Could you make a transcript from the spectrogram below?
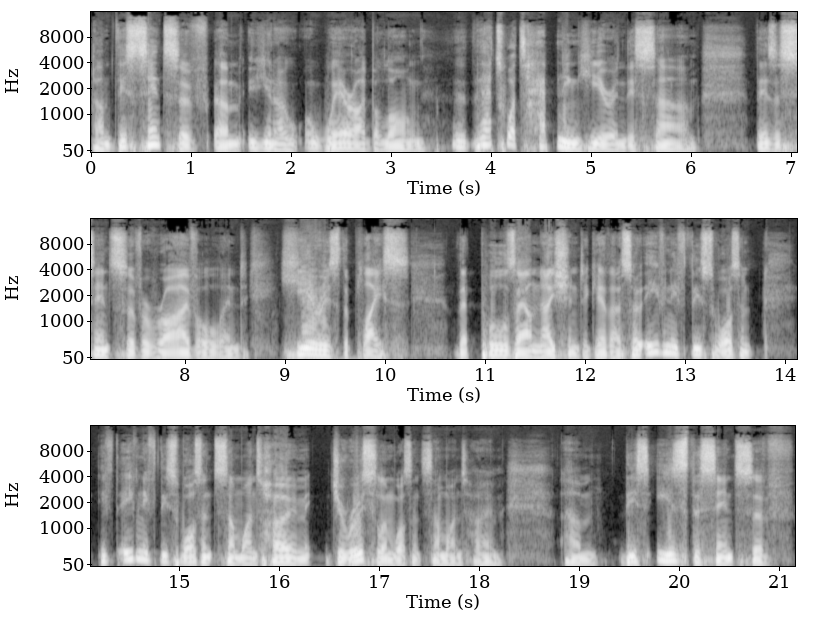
um, this sense of, um, you know, where I belong. That's what's happening here in this psalm. There's a sense of arrival, and here is the place that pulls our nation together. So even if this wasn't, if even if this wasn't someone's home, Jerusalem wasn't someone's home. Um, this is the sense of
